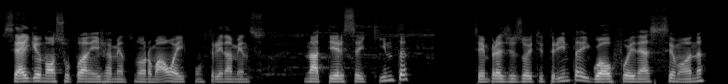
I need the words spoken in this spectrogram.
segue o nosso planejamento normal aí, com os treinamentos na terça e quinta, sempre às 18h30, igual foi nessa semana.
